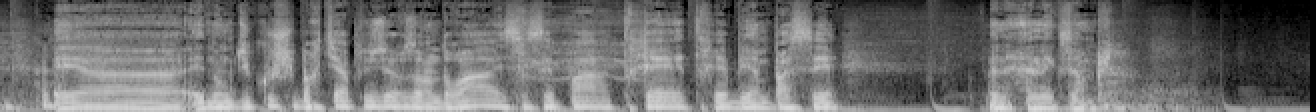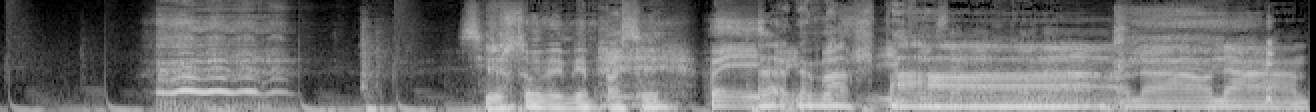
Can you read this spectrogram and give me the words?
et, euh, et donc du coup, je suis parti à plusieurs endroits et ça s'est pas très très bien passé. Un, un exemple. Si le son veut bien passer. Oui, Ça ne marche faut pas. a, on a, on a un,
